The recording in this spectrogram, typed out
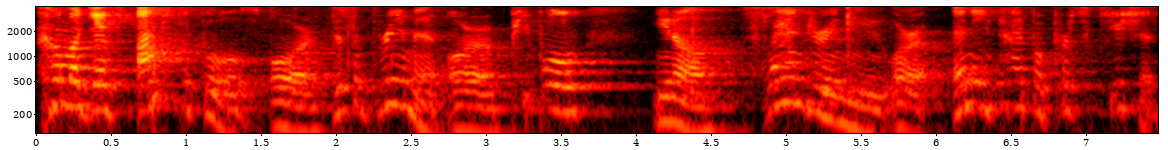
come against obstacles or disagreement or people, you know, slandering you or any type of persecution.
